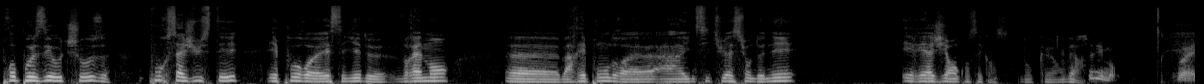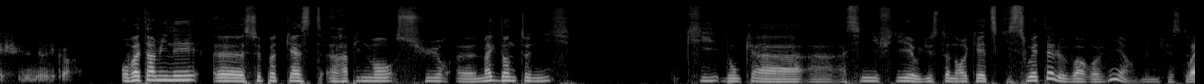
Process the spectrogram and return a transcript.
proposer autre chose, pour s'ajuster et pour euh, essayer de vraiment euh, bah, répondre euh, à une situation donnée et réagir en conséquence. Donc on verra. Absolument. Ouais, je suis d'accord. On va terminer ce podcast rapidement sur Mike D'Antoni, qui donc a, signifié aux Houston Rockets qui souhaitait le voir revenir, manifestement,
